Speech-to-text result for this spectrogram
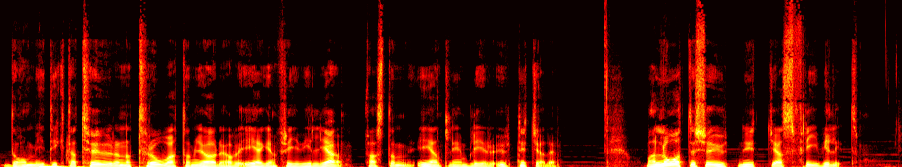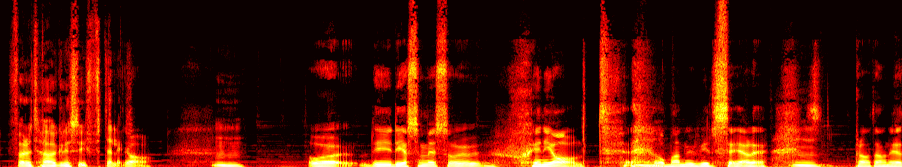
dem i diktaturen att tro att de gör det av egen fri vilja, fast de egentligen blir utnyttjade. Man låter sig utnyttjas frivilligt. För ett högre syfte liksom. Ja. Mm. Och det är det som är så genialt, Mm. om man nu vill säga det, Mm. prata om det.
